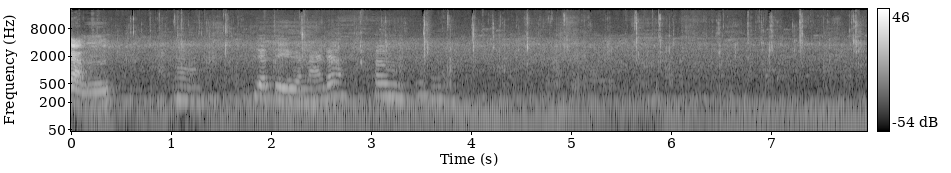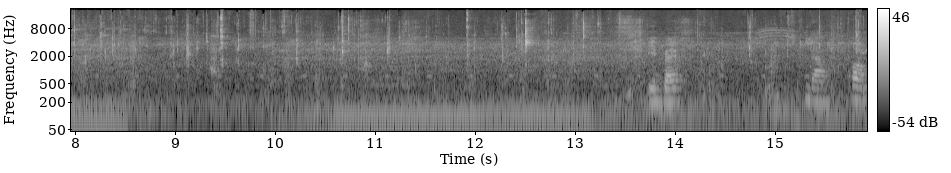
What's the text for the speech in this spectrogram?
กันอืมเดี๋ยวตีกันนะเด้อ อืมอินไปดาวพร้อม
